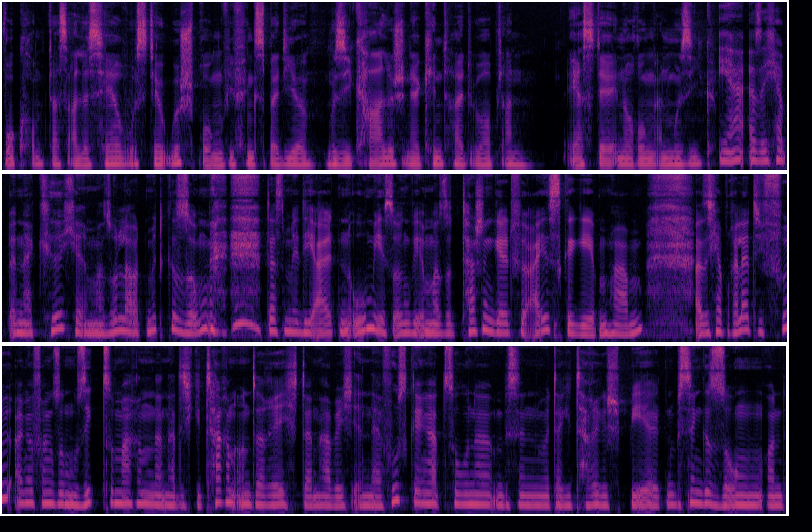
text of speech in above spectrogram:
wo kommt das alles her? Wo ist der Ursprung? Wie fing es bei dir musikalisch in der Kindheit überhaupt an? Erste Erinnerungen an Musik? Ja, also ich habe in der Kirche immer so laut mitgesungen, dass mir die alten Omis irgendwie immer so Taschengeld für Eis gegeben haben. Also ich habe relativ früh angefangen, so Musik zu machen. Dann hatte ich Gitarrenunterricht, dann habe ich in der Fußgängerzone ein bisschen mit der Gitarre gespielt, ein bisschen gesungen und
